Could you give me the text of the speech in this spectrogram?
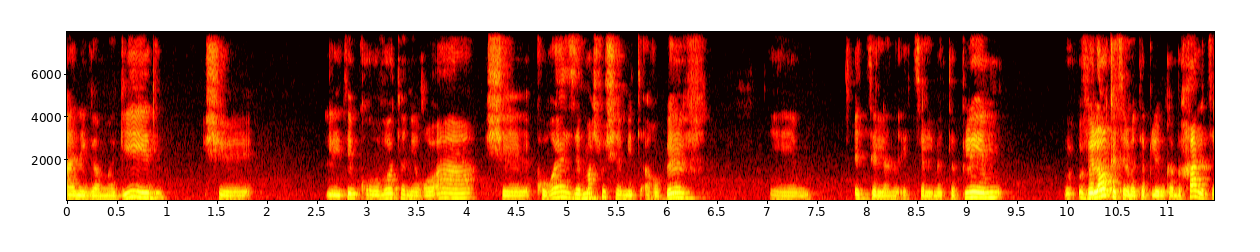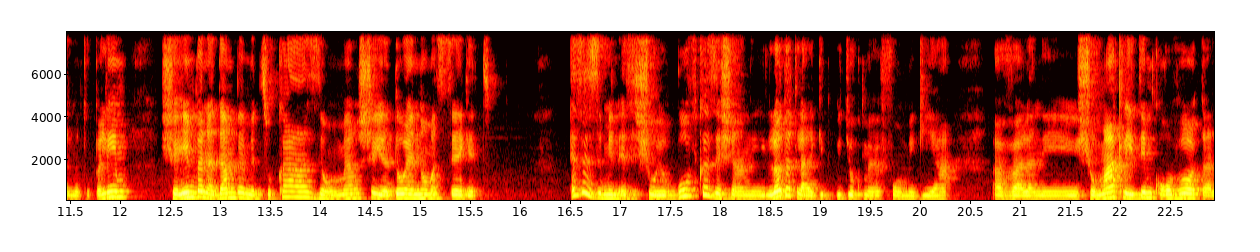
אני גם אגיד שלעיתים קרובות אני רואה שקורה איזה משהו שמתערבב אה, אצל, אצל מטפלים, ולא רק אצל מטפלים, גם בכלל אצל מטופלים, שאם בן אדם במצוקה זה אומר שידו אינו משגת. איזה זה מין איזשהו ערבוב כזה שאני לא יודעת להגיד בדיוק מאיפה הוא מגיע, אבל אני שומעת לעיתים קרובות על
